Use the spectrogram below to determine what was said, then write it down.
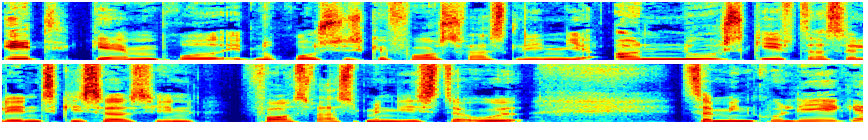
et gennembrud i den russiske forsvarslinje, og nu skifter Zelensky så sin forsvarsminister ud. Så min kollega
